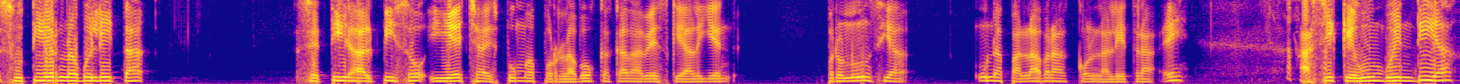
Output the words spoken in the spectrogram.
su tierna abuelita se tira al piso y echa espuma por la boca cada vez que alguien pronuncia una palabra con la letra E. Así que un buen día,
